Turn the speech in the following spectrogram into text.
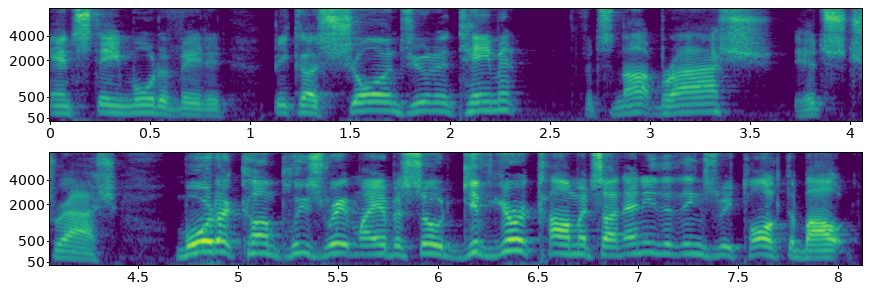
and stay motivated because Sean's Entertainment, if it's not brash, it's trash. More to come. Please rate my episode. Give your comments on any of the things we talked about.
